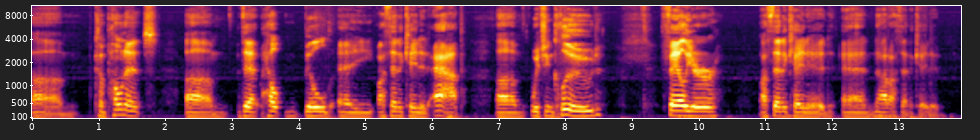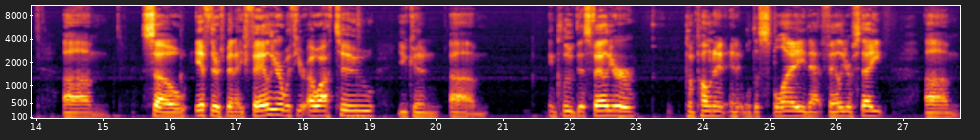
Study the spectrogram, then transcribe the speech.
um, components um, that help build a authenticated app, um, which include failure, authenticated, and not authenticated. Um, so if there's been a failure with your OAuth 2, you can um, include this failure component and it will display that failure state. Um,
